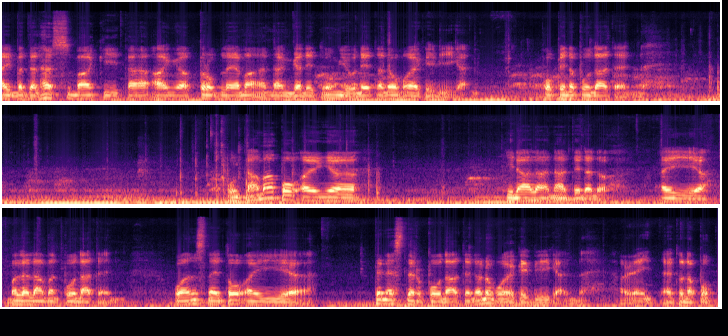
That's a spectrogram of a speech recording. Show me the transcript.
ay madalas makita ang problema ng ganitong unit ano mga kaibigan. Open na po natin. Kung tama po ay uh, hinala natin ano ay uh, malalaman po natin once na ito ay uh, tinester po natin ano mga kaibigan. Alright, ito na po.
